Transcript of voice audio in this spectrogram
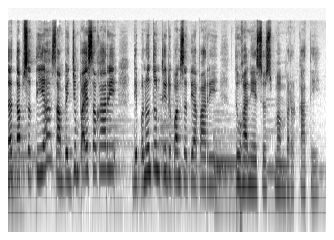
tetap setia, sampai jumpa esok hari di penuntun kehidupan setiap hari. Tuhan Yesus memberkati.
